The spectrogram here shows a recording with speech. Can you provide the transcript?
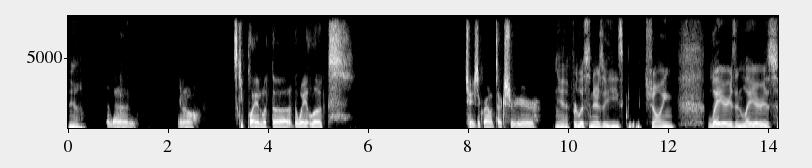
Yeah. and then you know just keep playing with the the way it looks change the ground texture here Yeah, for listeners, he's showing layers and layers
